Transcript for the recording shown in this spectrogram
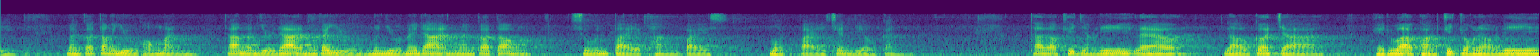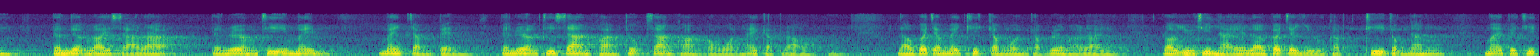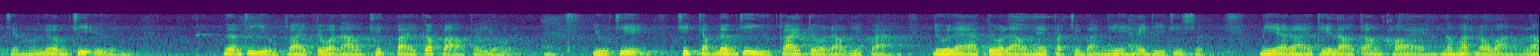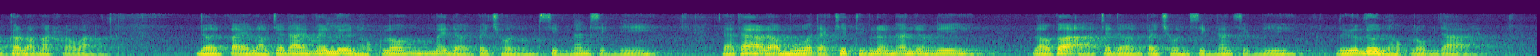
มันก็ต้องอยู่ของมัน ถ้ามันอยู่ได้มันก็อยู่ มันอยู่ไม่ได้มันก็ต้องสูญไปพังไปหมดไปเช่นเดียวกัน ถ้าเราคิดอย่างนี้แล้วเราก็จะเห็นว่าความคิดของเรานี้เป็นเรื่องไร้สาระ เป็นเรื่องที่ไม่ไม่จำเป็น เป็นเรื่องที่สร้างความทุกข์สร้างความกังวลให้กับเรา เราก็จะไม่คิดกังวลกับเรื่องอะไร เราอยู่ที่ไหนเราก็จะอยู่กับที่ตรงนั้น ไม่ไปคิดถึงเรื่องที่อื่น เรื่องที่อยู่ไกลตัวเราคิดไปก็เปล่าประโยชน์ อยู่ที่คิดกับเรื่องที่อยู่ใกล้ตัวเราดีกว่า ดูแลตัวเราในปัจจุบันนี้ให้ดีที่สุด มีอะไรที่เราต้องคอยระมัดระวัง เราก็ระมัดระวัง เดินไปเราจะได้ไม่เลื่อนหกล้ม ไม่เดินไปชนสิ่งนั้นสิ่งนี้ แต่ถ้าเรามัวแต่คิดถึงเรื่องนั้นเรื่องนี้ เราก็อาจจะเดินไปชนสิ่งนั้นสิ่งนี้ หรือลื่นหกล้มได้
